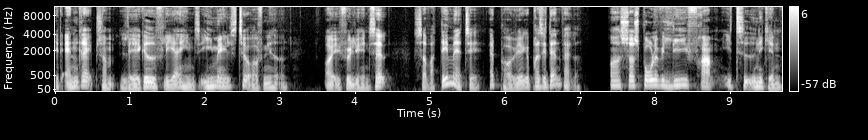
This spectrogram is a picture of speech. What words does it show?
Et angreb, som lækkede flere af hendes e-mails til offentligheden. Og ifølge hende selv, så var det med til at påvirke præsidentvalget. Og så spoler vi lige frem i tiden igen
